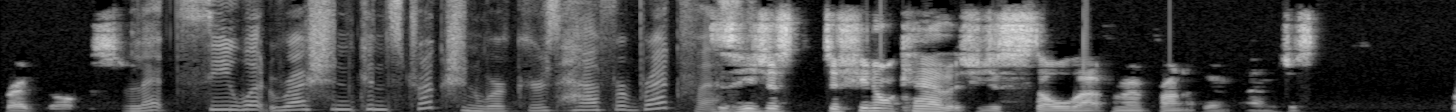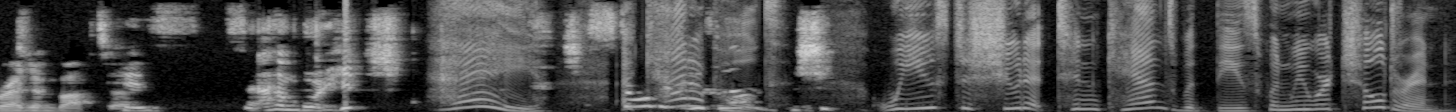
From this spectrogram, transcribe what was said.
Bread box. Let's see what Russian construction workers have for breakfast. Does he just? Does she not care that she just stole that from in front of him and just bread and butter? His sandwich. Hey, She a stole it his catapult. We used to shoot at tin cans with these when we were children.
